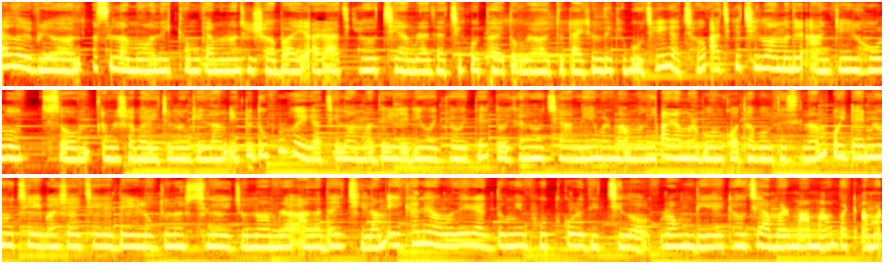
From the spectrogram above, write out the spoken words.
হ্যালো এভরিওয়ান আসসালামু আলাইকুম, কেমন আছো সবাই? আর আজকে হচ্ছে আমরা যাচ্ছি কোথায়? তোমরা হয়তো টাইটেল দেখে বুঝেই গেছো। আজকে ছিল আমাদের আন্টির হলুদ সো আমরা সবাই এই জন্য গেলাম। একটু দুপুর হয়ে গেছিল আমাদের রেডি হইতে হইতে, তো এখানে হচ্ছে আমি, আমার মামনি আর আমার বোন কথা বলতেছিলাম। ওই টাইমে হচ্ছে এই বাসায় ছেলেদের লোকজন আসছিল, এই জন্য আমরা আলাদাই ছিলাম। এইখানে আমাদের একদমই ভূত করে দিচ্ছিল, রং দিয়ে। এটা হচ্ছে আমার মামা বাট আমার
